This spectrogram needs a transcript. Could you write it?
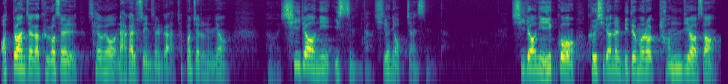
어떠한 자가 그것을 세워 나갈 수 있는가? 첫 번째로는요, 어, 시련이 있습니다. 시련이 없지 않습니다. 시련이 있고 그 시련을 믿음으로 견디어서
